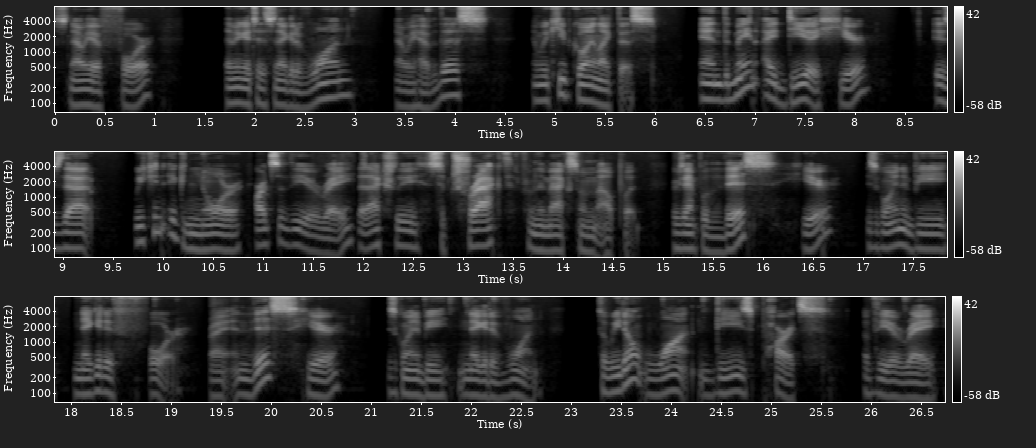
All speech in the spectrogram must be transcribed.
So now we have 4. Then we get to this negative 1. Now we have this. And we keep going like this. And the main idea here is that we can ignore parts of the array that actually subtract from the maximum output. For example, this here is going to be negative 4, right? And this here is going to be negative 1. So we don't want these parts of the array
